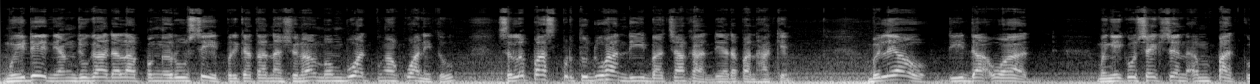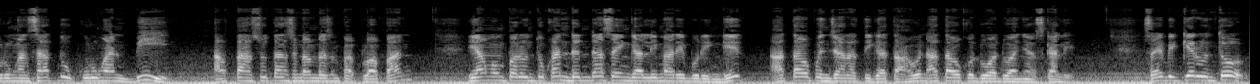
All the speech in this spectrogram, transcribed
Muhyiddin yang juga adalah pengerusi Perikatan Nasional membuat pengakuan itu selepas pertuduhan dibacakan di hadapan hakim. Beliau didakwa mengikut Seksyen 4 kurungan 1 kurungan B Akta Hasutan 1948 yang memperuntukkan denda sehingga RM5,000 atau penjara 3 tahun atau kedua-duanya sekali. Saya fikir untuk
